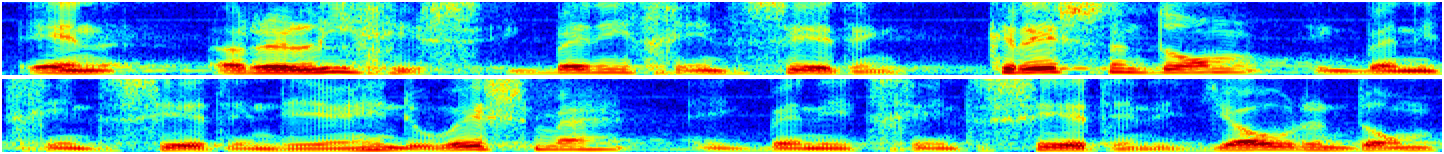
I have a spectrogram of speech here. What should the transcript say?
in religies. Ik ben niet geïnteresseerd in christendom. Ik ben niet geïnteresseerd in het hindoeïsme. Ik ben niet geïnteresseerd in het jodendom.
